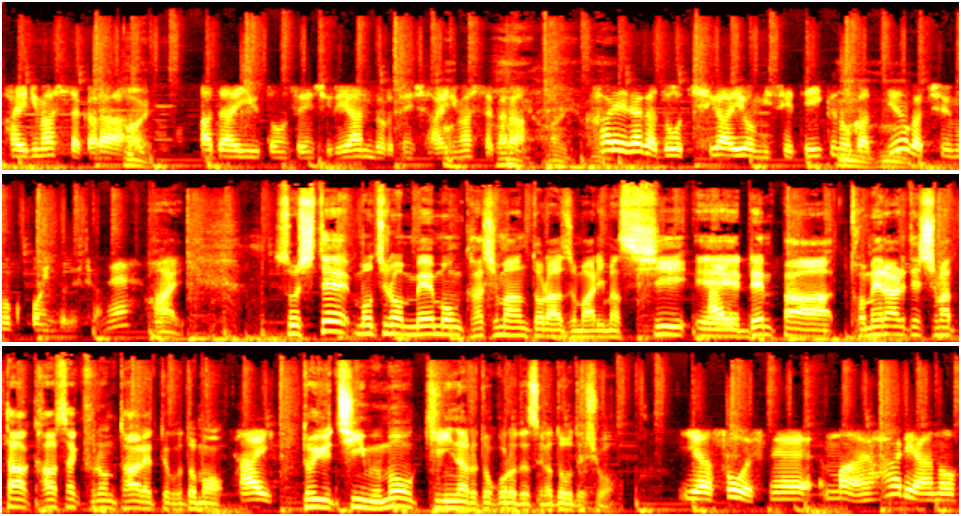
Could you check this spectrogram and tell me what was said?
入りましたから、はい、アダイユートン選手、レアンドロ選手入りましたから、はいはいはい、彼らがどう違いを見せていくのかっていうのが注目ポイントですよね。はい。そしてもちろん名門鹿島アントラーズもありますし、はい、えー、連覇止められてしまった川崎フロンターレということも、はい、というチームも気になるところですがどうでしょう？いやそうですね、まあ、やはりあの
